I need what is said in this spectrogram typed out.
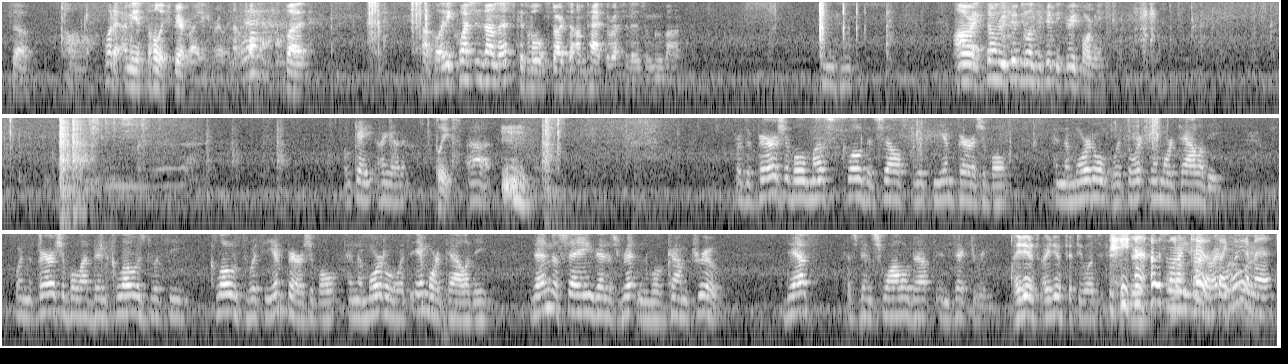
So, oh, what? A, I mean, it's the Holy Spirit writing it, really, not Paul. But, uh, cool. any questions on this? Because we'll start to unpack the rest of it as we move on. Mhm. All right, someone read 51 through 53 for me. Okay, I got it. Please. Uh, For the perishable must clothe itself with the imperishable, and the mortal with or- immortality. When the perishable have been clothed with the, clothed with the imperishable, and the mortal with immortality, then the saying that is written will come true. Death has been swallowed up in victory. Are you doing, are you doing 51 through 53? Yeah, I was wondering too. Right It's like, wait a minute.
